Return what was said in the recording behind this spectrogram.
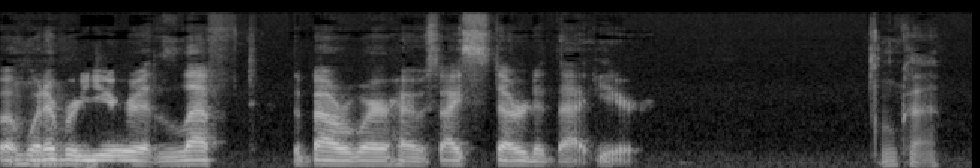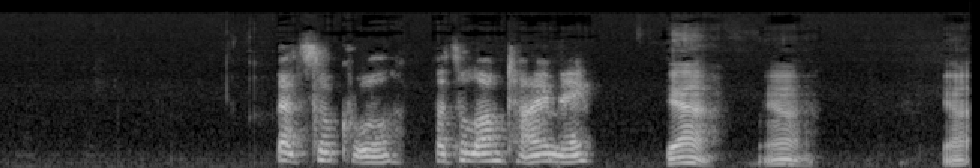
but mm-hmm. whatever year it left the Bauer Warehouse. I started that year. Okay. That's so cool. That's a long time, eh? Yeah, yeah, yeah.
